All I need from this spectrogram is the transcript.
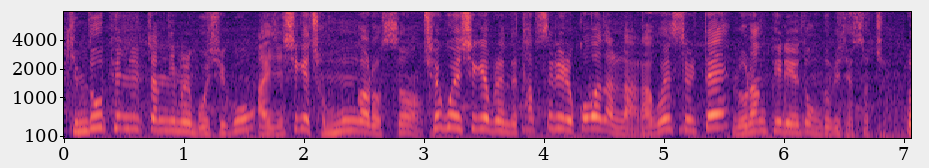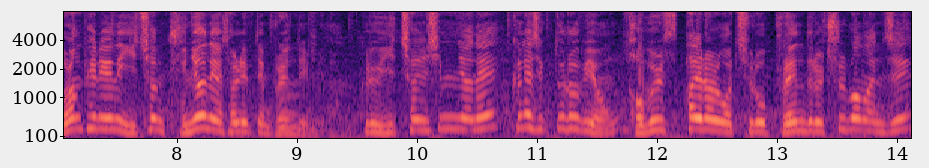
김도우 편집장님을 모시고 아 이제 시계 전문가로서 최고의 시계 브랜드 탑 3를 꼽아달라라고 했을 때 로랑페리에도 언급이 됐었죠. 로랑페리에는 2009년에 설립된 브랜드입니다. 그리고 2010년에 클래식 뚜르비용 더블 스파이럴 워치로 브랜드를 출범한 지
